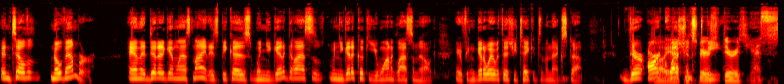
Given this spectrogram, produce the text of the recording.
until november and they did it again last night it's because when you get a glass of when you get a cookie you want a glass of milk if you can get away with this you take it to the next step there are oh yeah, questions to conspiracy be theories. Yes.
